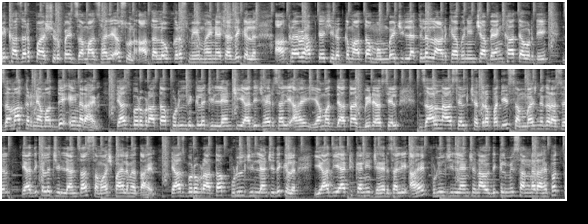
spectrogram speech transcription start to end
एक हजार पाचशे रुपये जमा झाले असून आता लवकरच मे महिन्याच्या देखील अकराव्या हप्त्याची रक्कम आता मुंबई जिल्ह्यातील लाडक्या बहिणींच्या बँक खात्यावरती जमा करण्यामध्ये येणार आहे. त्याचबरोबर आता पुढील देखील जिल्ह्यांची यादी जाहीर झाली आहे. यामध्ये आता बीड असेल जालना असेल छत्रपती संभाजीनगर असेल या देखील जिल्ह्यांचा समावेश पाहायला मिळत आहे. त्याचबरोबर आता पुढील जिल्ह्यांची देखील यादी या ठिकाणी जाहीर झाली आहे. पुढील जिल्ह्यांचे नाव देखील मी सांगणार आहे फक्त.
